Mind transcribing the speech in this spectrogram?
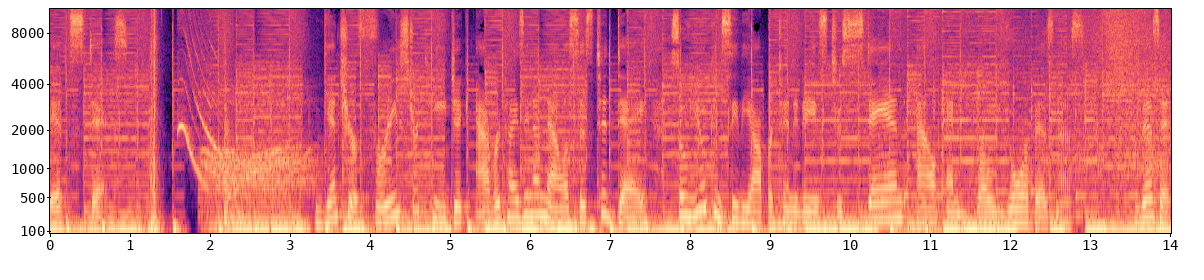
it sticks. Get your free strategic advertising analysis today so you can see the opportunities to stand out and grow your business. Visit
